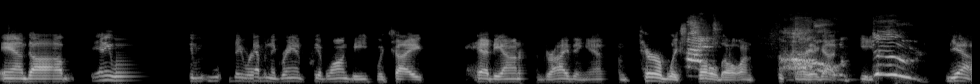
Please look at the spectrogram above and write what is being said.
And um, anyway, they were having the Grand Prix of Long Beach, which I had the honor of driving in. I'm terribly slow though. Unfortunately, I got Oh, beat. dude. Yeah,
